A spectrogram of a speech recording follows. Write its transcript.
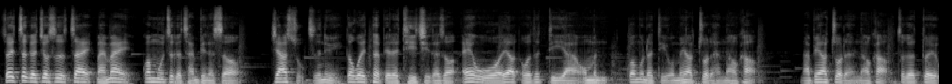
所以这个就是在买卖棺木这个产品的时候。家属、子女都会特别的提起的说：“哎，我要我的底啊，我们棺木的底，我们要做的很牢靠，哪边要做的很牢靠，这个对。”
